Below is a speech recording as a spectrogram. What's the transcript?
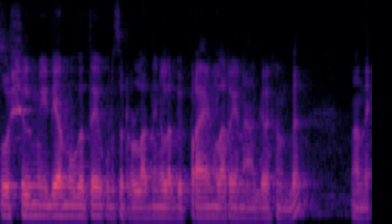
സോഷ്യൽ മീഡിയ മുഖത്തെ കുറിച്ചിട്ടുള്ള നിങ്ങളുടെ അഭിപ്രായങ്ങൾ അറിയാൻ ആഗ്രഹമുണ്ട്. നന്ദി.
